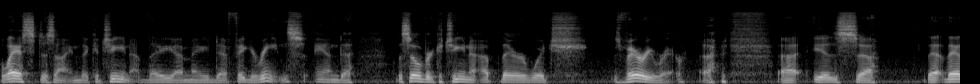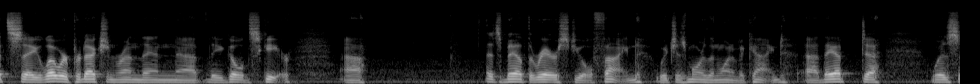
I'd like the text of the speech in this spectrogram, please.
last design, the Kachina. They uh, made uh, figurines, and uh, the silver Kachina up there, which is very rare, is that that's a lower production run than the gold skier. that's about the rarest you'll find, which is more than one of a kind. that was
